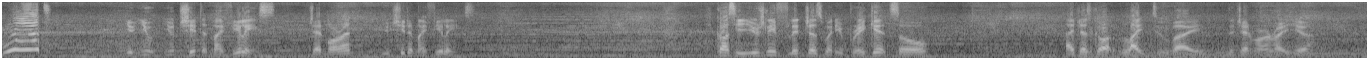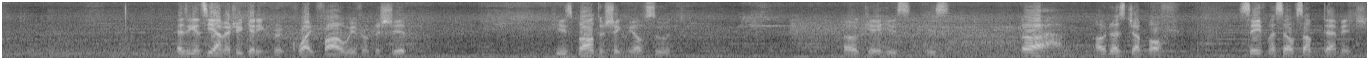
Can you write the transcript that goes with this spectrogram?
What? You, you, you cheated my feelings, Jhen Mohran. You cheated my feelings. Because he usually flinches when you break it, so... I just got lied to by the Jhen Mohran right here. As you can see, I'm actually getting quite far away from the ship. He's bound to shake me off soon. Okay, he's... he's... Ugh, I'll just jump off. Save myself some damage.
